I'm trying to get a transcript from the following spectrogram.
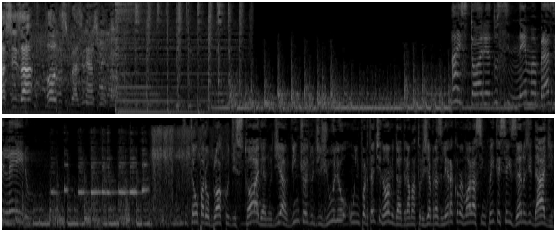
Da Cisa, all these Brazilians A história do cinema brasileiro. Então, para o bloco de história, no dia 28 de julho, um importante nome da dramaturgia brasileira comemora 56 anos de idade.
